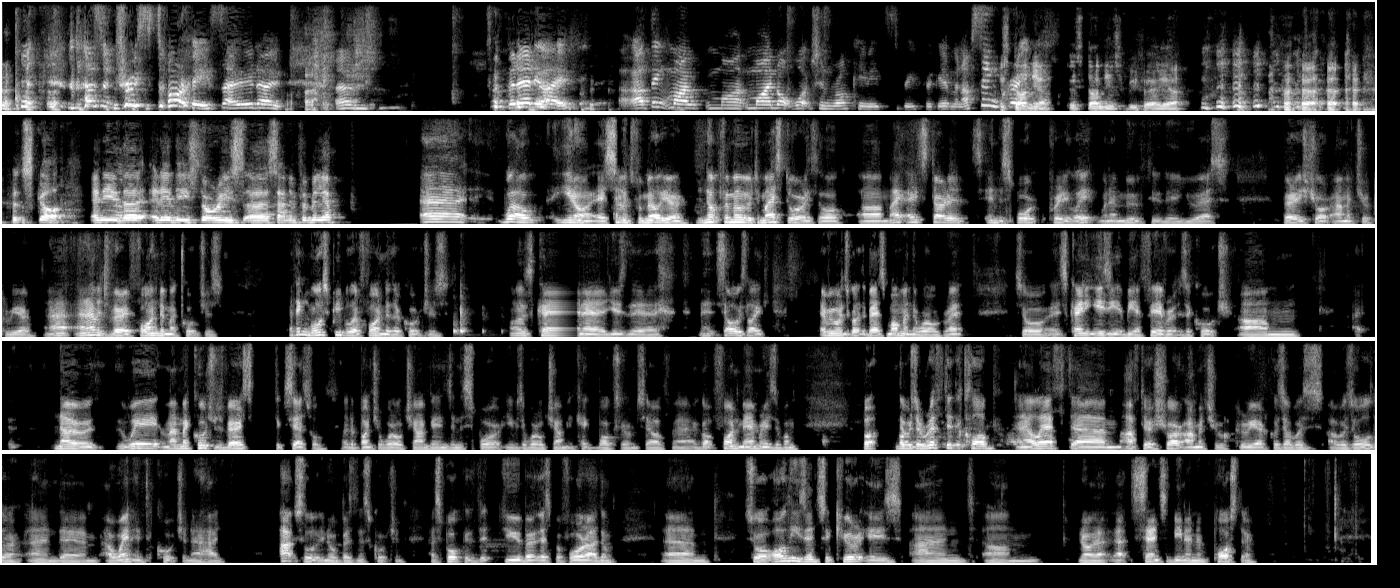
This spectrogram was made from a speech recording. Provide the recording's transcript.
that's a true story. So you know. Um, but anyway, I think my, my my not watching Rocky needs to be forgiven. I've seen It's Creed. done you. It's done you. To be fair, yeah. but Scott, any of the any of these stories uh, sounding familiar? Uh, well, you know, it sounds familiar. Not familiar to my story, though. Um, I, I started in the sport pretty late when I moved to the US. Very short amateur career, and I, and I was very fond of my coaches. I think most people are fond of their coaches. I always kind of use the. It's always like everyone's got the best mum in the world, right? So it's kind of easy to be a favorite as a coach. Um, now the way my, my coach was very successful. Had a bunch of world champions in the sport. He was a world champion kickboxer himself. Uh, I got fond memories of him. But there was a rift at the club, and I left um, after a short amateur career because I was I was older, and um, I went into coaching. I had absolutely no business coaching. I spoke to you about this before, Adam. Um, so all these insecurities and um, you know that, that sense of being an imposter,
